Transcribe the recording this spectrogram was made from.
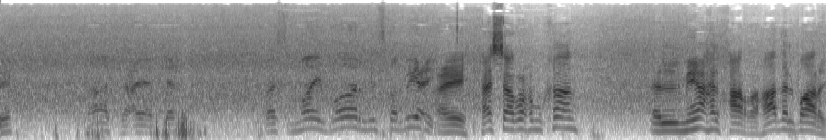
كيف؟ يا بس ماي بارد مش طبيعي. أي هسه نروح مكان المياه الحارة هذا البارد.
